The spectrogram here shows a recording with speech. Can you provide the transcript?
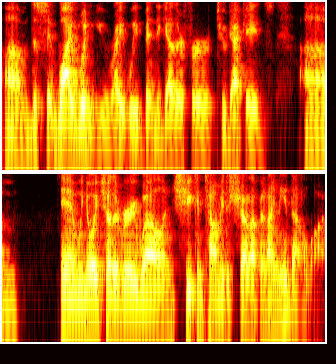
Um, this why wouldn't you, right? We've been together for two decades. Um, and we know each other very well, and she can tell me to shut up, and I need that a lot.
